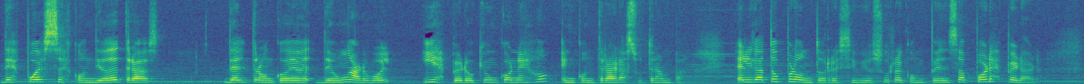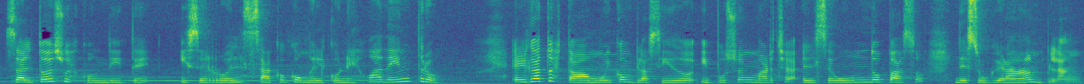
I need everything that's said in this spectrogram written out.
Después se escondió detrás del tronco de, un árbol y esperó que un conejo encontrara su trampa. El gato pronto recibió su recompensa por esperar. Saltó de su escondite y cerró el saco con el conejo adentro. El gato estaba muy complacido y puso en marcha el segundo paso de su gran plan.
